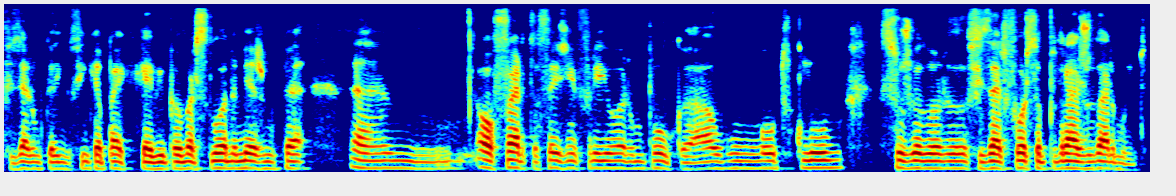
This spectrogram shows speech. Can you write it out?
fizer um bocadinho de finca pé que quer vir para Barcelona, mesmo que a, a oferta seja inferior um pouco a algum outro clube, se o jogador fizer força poderá ajudar muito.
